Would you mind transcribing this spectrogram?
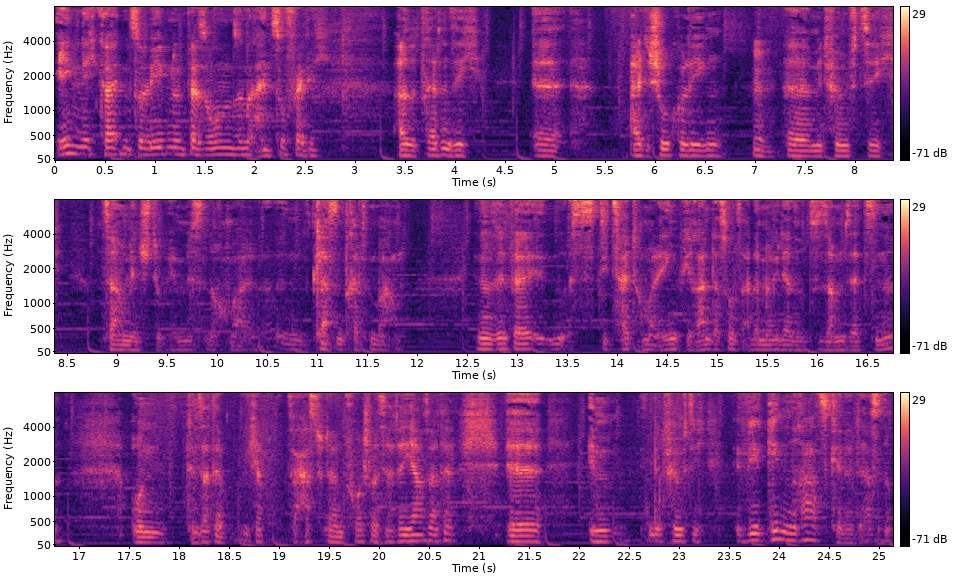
Ähnlichkeiten zu lebenden Personen sind rein zufällig. Also treffen sich äh, alte Schulkollegen äh, mit 50 und sagen, Mensch, du, wir müssen doch mal ein Klassentreffen machen. Und dann sind wir, ist die Zeit doch mal irgendwie ran, dass wir uns alle mal wieder so zusammensetzen. Ne? Und dann sagt er, ich hab, da hast du da einen Vorschlag? Sagt er, ja, sagt er, äh, im, mit 50, wir gehen in den Ratskeller. Da ist eine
